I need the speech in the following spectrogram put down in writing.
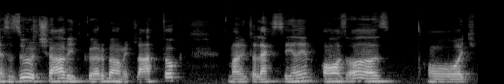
ez a zöld sáv itt körbe, amit láttok, mármint a legszélén, az az, hogy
